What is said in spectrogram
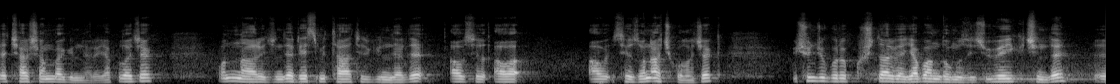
ve çarşamba günleri yapılacak. Onun haricinde resmi tatil günlerde av, ava- av sezonu açık olacak. Üçüncü grup kuşlar ve yaban domuzu için, üveyik için de e,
